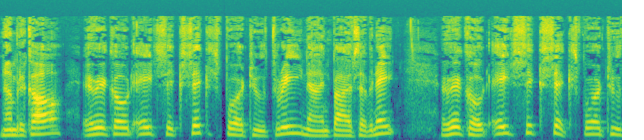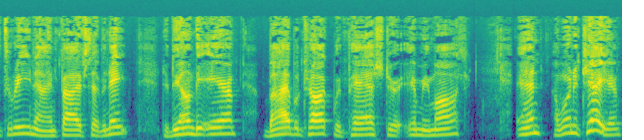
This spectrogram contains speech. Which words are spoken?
Number to call, area code 866-423-9578. Area code 866-423-9578 to be on the air, Bible Talk with Pastor Emery Moss. And I want to tell you,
